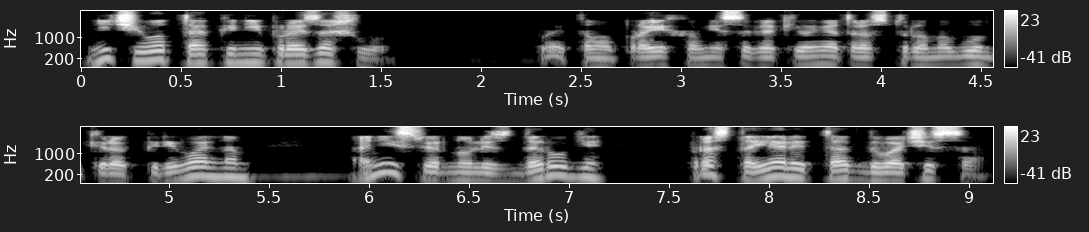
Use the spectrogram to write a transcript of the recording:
ничего так и не произошло. Поэтому, проехав несколько километров в сторону бункера в Перевальном, они свернули с дороги, простояли так два часа.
